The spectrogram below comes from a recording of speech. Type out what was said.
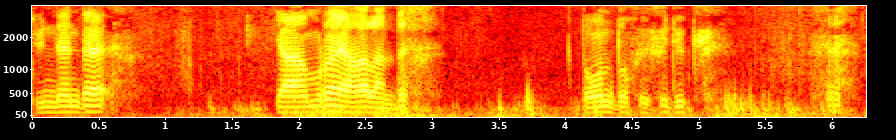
Dünden de yağmura yakalandık. Donduk, üşüdük.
